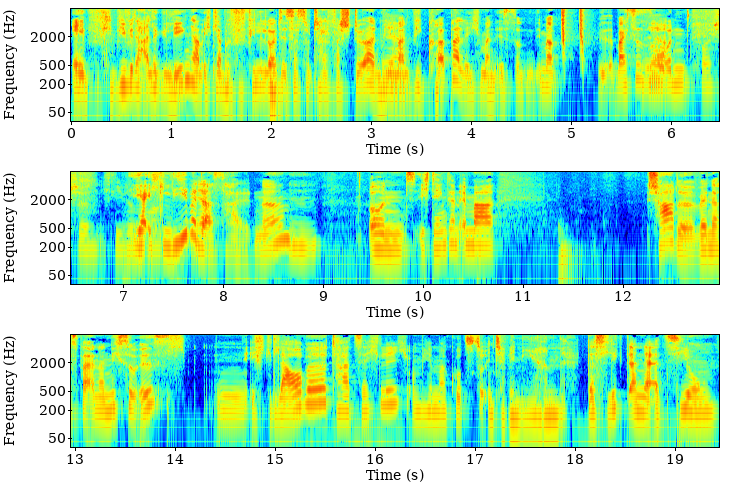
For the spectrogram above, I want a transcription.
Ey, wie wie wir da alle gelegen haben. Ich glaube, für viele Leute ist das total verstörend, wie Ja. man, wie körperlich man ist und immer, weißt du so, ja, und voll schön. Ich liebe ja, sowas. ich liebe Ja. Mhm. das halt, ne? Und ich denke dann immer, schade, wenn das bei anderen nicht so ist. Ich glaube tatsächlich, um hier mal kurz zu intervenieren, das liegt an der Erziehung.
